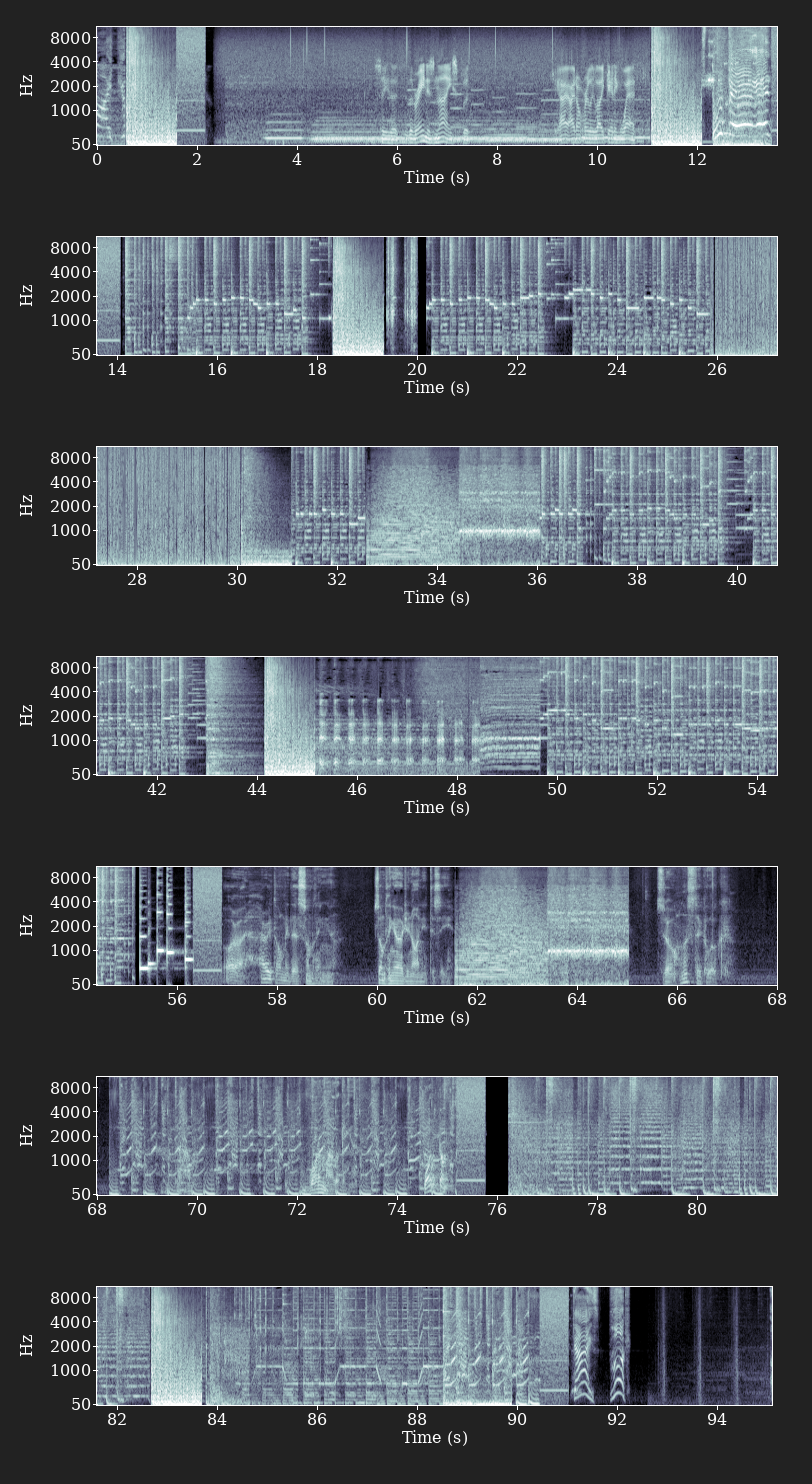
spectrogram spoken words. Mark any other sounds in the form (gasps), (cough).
my god! See, the the rain is nice, but see, I, I don't really like getting wet. Stupid! Harry told me there's something. something urgent I need to see. So, let's take a look. What? What am I looking at? What the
